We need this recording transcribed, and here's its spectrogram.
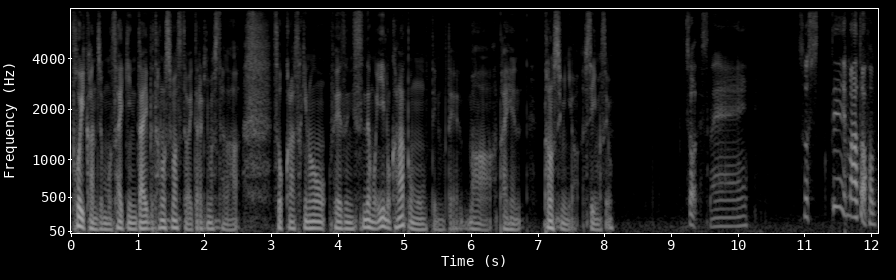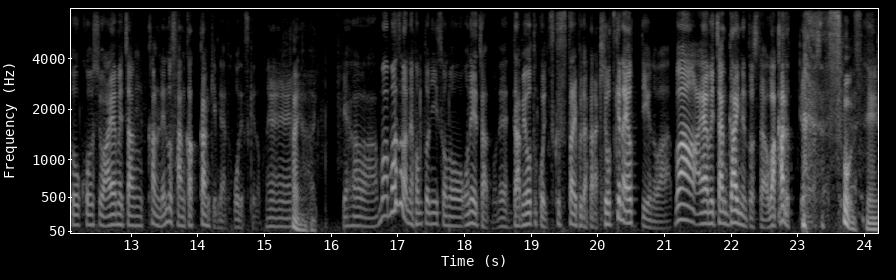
ぽい感じも最近だいぶ楽しませてはいただきましたがそこから先のフェーズに進んでもいいのかなとも思っているのでまあ大変楽しみにはしていますよ。そうですねそして、まあ、あとは本当、今週はあやめちゃん関連の三角関係みたいなところですけどね。はいはい。いやまあ、まずはね、本当にそのお姉ちゃんのね、ダメ男に尽くすタイプだから気をつけなよっていうのは、まあ、あやめちゃん概念としては分かるって そうですね。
